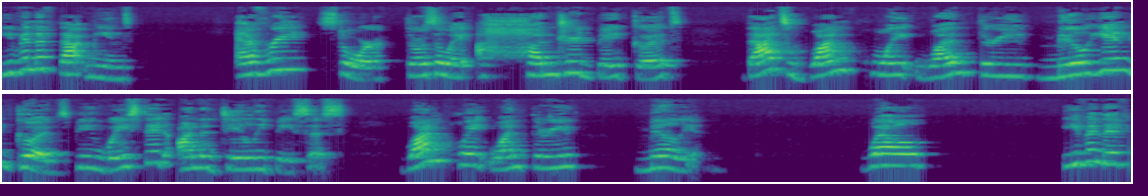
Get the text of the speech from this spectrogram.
even if that means every store throws away a hundred baked goods, that's 1.13 million goods being wasted on a daily basis. 1.13 million. Well, even if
